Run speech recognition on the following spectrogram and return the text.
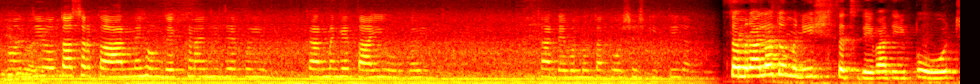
ਇਹਦੇ ਹਾਂਜੀ ਬਾਰੇ। ਉਹ ਤਾਂ ਸਰਕਾਰ ਨੇ ਹੁਣ ਦੇਖਣਾ ਜੀ ਜੇ ਕੋਈ ਕਰਨਗੇ ਤਾਂ ਹੀ ਹੋਊਗਾ ਜੀ। ਸਾਡੇ ਵੱਲੋਂ ਤਾਂ ਕੋਸ਼ਿਸ਼ ਕੀਤੀ ਜਾਂਦੀ ਹੈ। ਸਮਰਾਲਾ ਤੋਂ ਮਨੀਸ਼ ਸਚਦੇਵਾ ਦੀ ਰਿਪੋਰਟ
